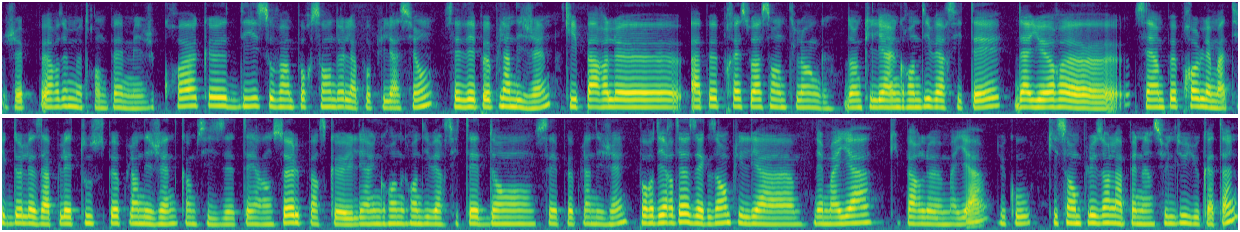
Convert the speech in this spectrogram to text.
j'ai peur de me tromper, mais je crois que 10 ou 20% de la population, c'est des peuples indigènes qui parlent à peu près 60 langues. Donc il y a une grande diversité. D'ailleurs, euh, c'est un peu problématique de les appeler tous peuples indigènes comme s'ils étaient un seul parce qu'il y a une grande, grande diversité dans ces peuples indigènes. Pour dire des exemples, il y a des Mayas qui parlent maya, du coup, qui sont plus dans la péninsule du Yucatan.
